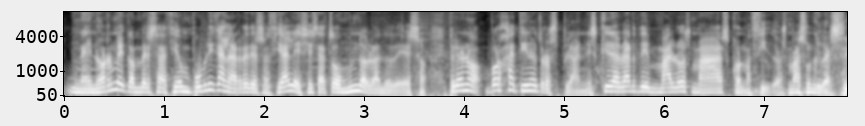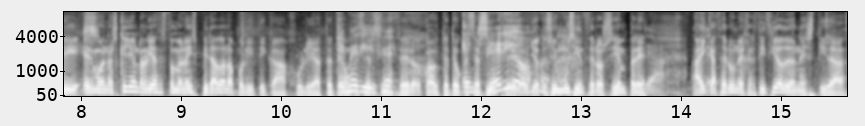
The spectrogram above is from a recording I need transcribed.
una enorme conversación pública en las redes sociales, está todo el mundo hablando de eso. Pero no, Borja tiene otros planes, quiere hablar de malos más conocidos, más universales. Sí, bueno, es que yo en realidad esto me lo ha inspirado a la política, Julia. Te tengo que ser sincero. Te tengo que ¿En ser sincero. Yo te soy muy sincero siempre. Ya, Hay que hacer un ejercicio de honestidad.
